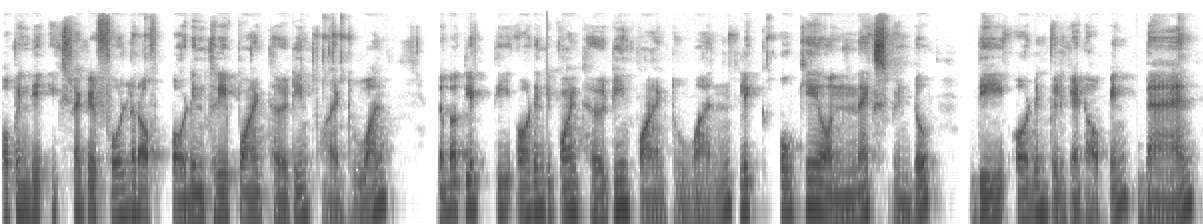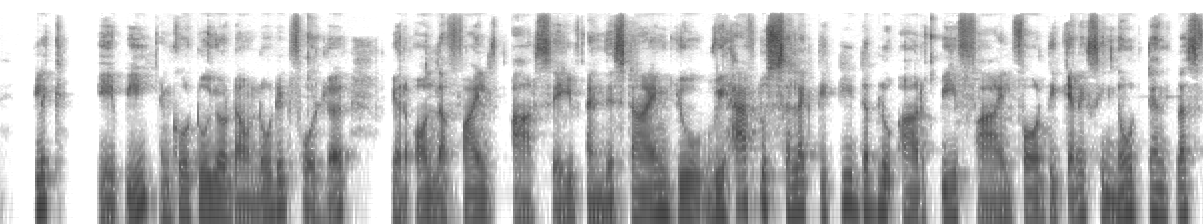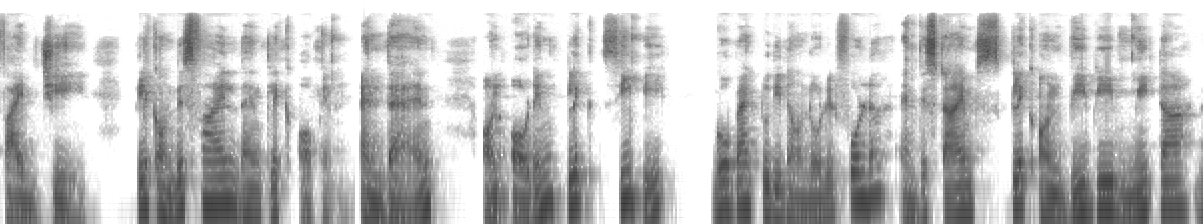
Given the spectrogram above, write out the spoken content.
open the extracted folder of Odin 3.13.1 double click the Odin point 3.13.1, click ok on next window the Odin will get open then click ap and go to your downloaded folder where all the files are saved and this time you we have to select the twrp file for the galaxy note 10 plus 5g click on this file then click open and then on odin click cp Go back to the downloaded folder and this time click on vbmeta.tar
